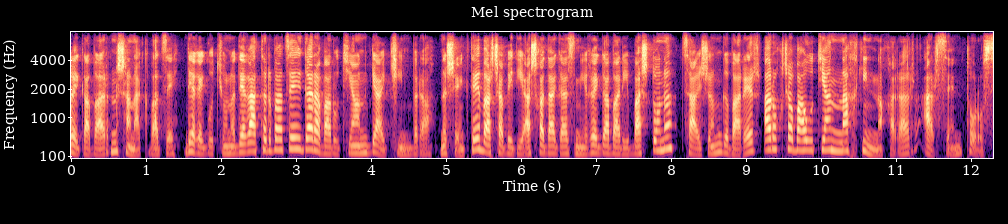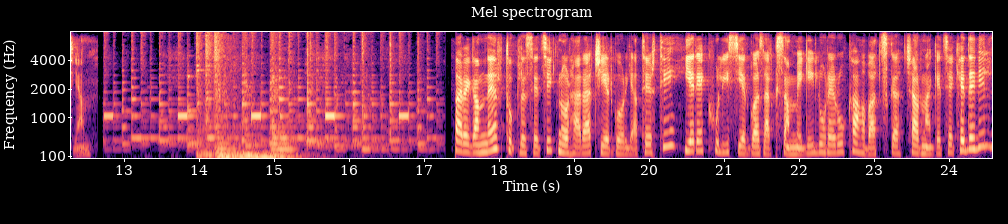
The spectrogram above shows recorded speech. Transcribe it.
ղեկավար նշանակված է։ Դեղեցությունը դեղաթրված է Գարավարության գայքին վրա։ Նշենք թե վարչապետի աշխատակազմի ղեկավարի Պաշտոնը ցայժմ գվարեր առողջապահության նախկին նախարար Արսեն Թորոսյան։ Բարեկամներ, դուք լսեցիք նոր հարաճ Երգորիա 3 3 հուլիս 2021-ի լուրերու քաղվածքը։ Շարունակեցեք հետևել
